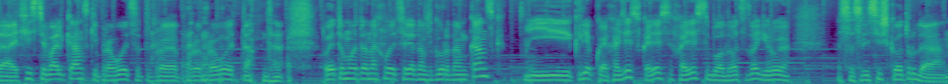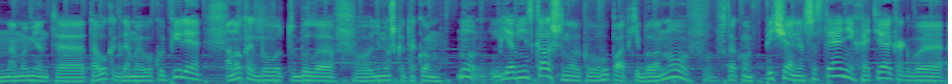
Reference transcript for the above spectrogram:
Да, и фестиваль Канский проводится, проводит там, да. Поэтому это находится рядом с городом Канск. И крепкое хозяйство, в хозяйстве было 22 героя социалистического труда на момент э, того, когда мы его купили. Оно как бы вот было в немножко таком, ну, я бы не сказал, что оно в упадке было, но в, в таком в печальном состоянии, хотя как бы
